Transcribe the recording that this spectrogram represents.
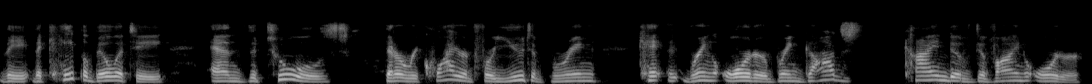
the the capability and the tools that are required for you to bring bring order bring god's kind of divine order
